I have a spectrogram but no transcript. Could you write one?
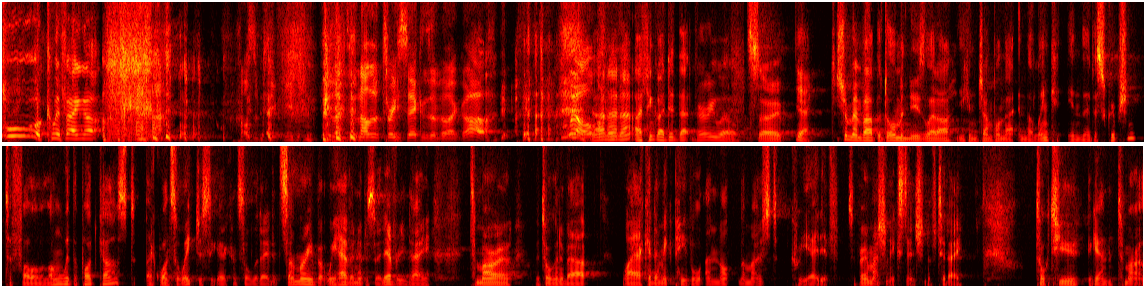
Ooh, cliffhanger. I was, if, you, if you left another three seconds, I'd be like, oh, well, no, no, no. I think I did that very well. So, yeah, just remember the Dorman newsletter. You can jump on that in the link in the description to follow along with the podcast, like once a week, just to get a consolidated summary. But we have an episode every day. Tomorrow, we're talking about why academic people are not the most creative. So, very much an extension of today. Talk to you again tomorrow.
